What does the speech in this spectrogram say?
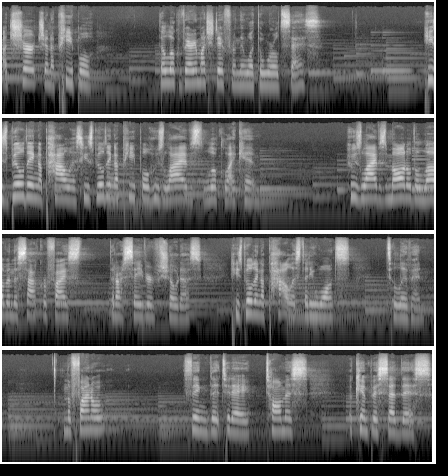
a church and a people that look very much different than what the world says. He's building a palace, he's building a people whose lives look like him, whose lives model the love and the sacrifice that our Savior showed us. He's building a palace that he wants to live in. And the final thing that today, Thomas à Kempis said this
